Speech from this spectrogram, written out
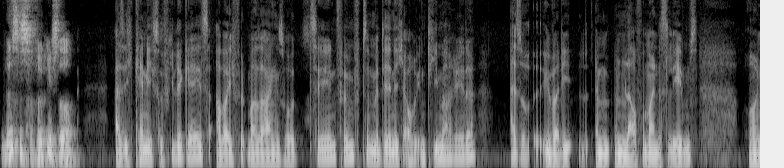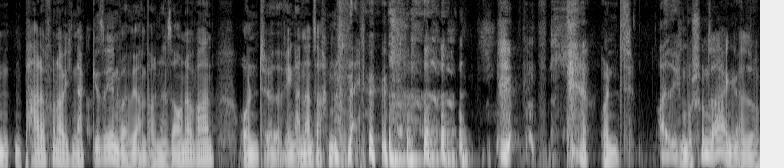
Das ist wirklich so. Also ich kenne nicht so viele Gays, aber ich würde mal sagen so 10, 15, mit denen ich auch intimer rede. Also über die im, im Laufe meines Lebens. Und ein paar davon habe ich nackt gesehen, weil wir einfach in der Sauna waren und äh, wegen anderen Sachen. Nein. und also ich muss schon sagen, also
